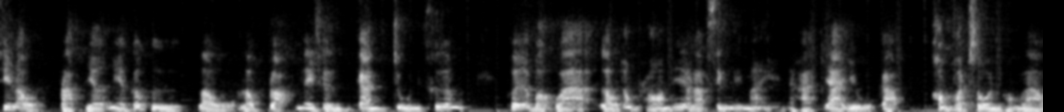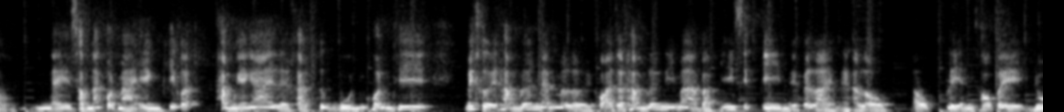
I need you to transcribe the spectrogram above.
ที่เราปรับเยอะเนี่ยก็คือเราเราปรับในเชิงการจูนเครื่อง เพื่อจะบอกว่าเราต้องพร้อมที่จะรับสิ่งใหม่ๆนะคะ อย่าอยู่กับ comfort zone ของเรา ในสำนักกฎหมายเองพี่ก็ทำง่าย ๆ เลยค่ะ คือหมุนคนที่ไม่เคยทำเรื่องนั้นมาเลยเขาอาจจะทำเรื่องนี้มาแบบ 20 ปีไม่เป็นไรนะคะเราเราเปลี่ยนเขาไปดู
